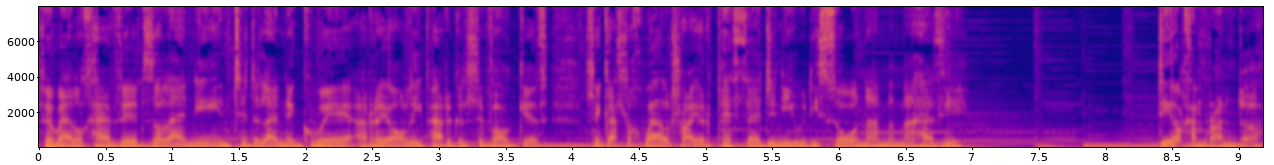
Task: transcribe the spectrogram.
Fe welwch hefyd ddolenni un tudalennau gwe a reoli pergyl llifogydd, lle gallwch weld rhai o'r pethau dyn ni wedi sôn am yma heddi. Diolch am rando.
